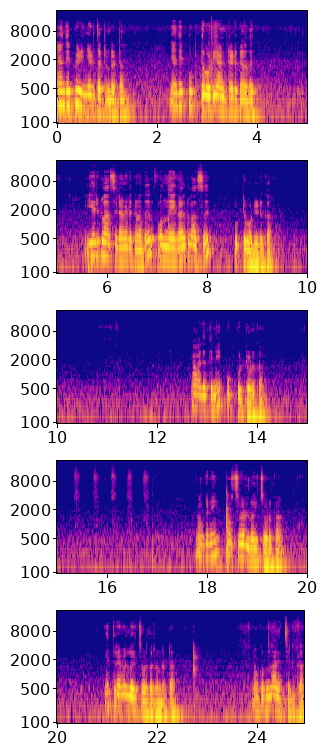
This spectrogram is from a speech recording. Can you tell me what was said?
ഞാൻ ഇതേ പിഴിഞ്ഞെടുത്തിട്ടുണ്ട് കേട്ടോ ഞാൻ ഇതേ പുട്ടുപൊടിയാണ് കേട്ടോ എടുക്കണത്. ഈ ഒരു ഗ്ലാസ്സിലാണ് എടുക്കുന്നത് ഒന്നേകാൽ ഗ്ലാസ് പുട്ടുപൊടി എടുക്കാം. പാകത്തിന് ഉപ്പിട്ട് കൊടുക്കാം നമുക്കിനി കുറച്ച് വെള്ളം ഒഴിച്ച് കൊടുക്കാം. ഇനി ഇത്രയും വെള്ളം ഒഴിച്ച് കൊടുത്തിട്ടുണ്ട് കേട്ടോ. നമുക്കൊന്ന് നനച്ചെടുക്കാം.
